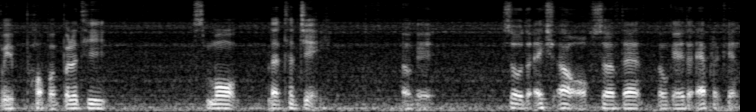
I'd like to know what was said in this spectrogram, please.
with probability small letter j. Okay, so the HR observed that okay the applicant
